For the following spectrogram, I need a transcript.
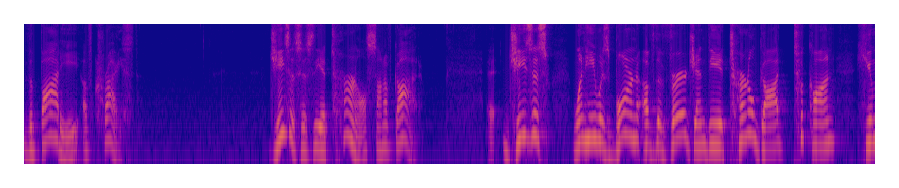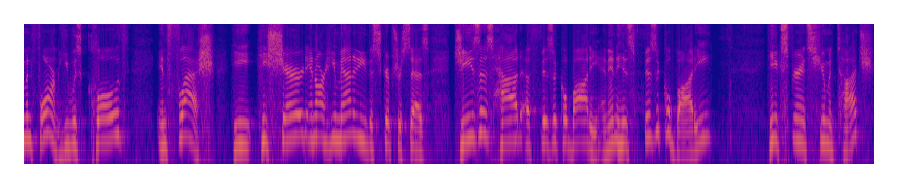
The body of Christ. Jesus is the eternal Son of God. Uh, Jesus when he was born of the virgin, the eternal God took on human form. He was clothed in flesh. He, he shared in our humanity, the scripture says. Jesus had a physical body, and in his physical body, he experienced human touch.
